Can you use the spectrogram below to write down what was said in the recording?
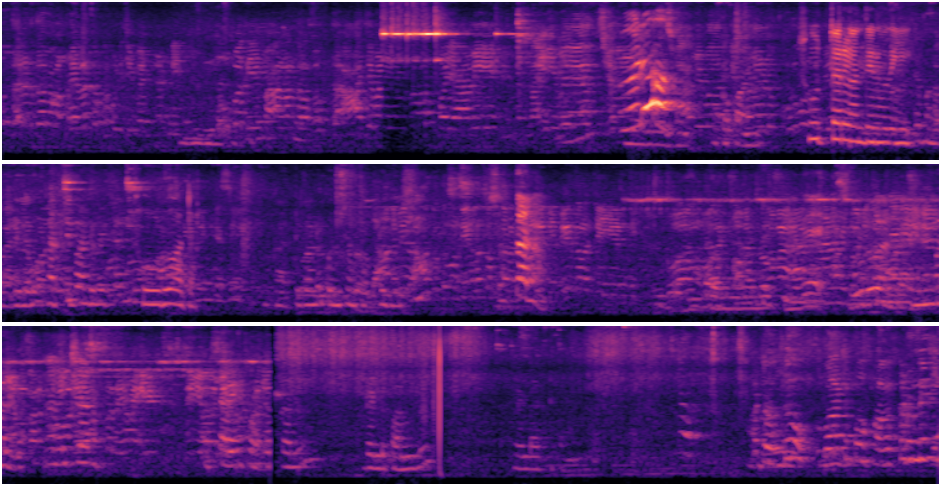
ఉద్ధరణతో ఒక బెల్లతో విడిచిపెట్టండి ధూపదీపానంద శుద్ధ ఆచమనీయం సమర్పయామి నైవేద్యం ఒక పండు చూస్తారు పండు పెట్టండి చూడు అట రెండు పండ్లు రెండు అరటి పండ్లు అటు వద్దు వాటి పో అక్కడ ఉన్నాయి.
